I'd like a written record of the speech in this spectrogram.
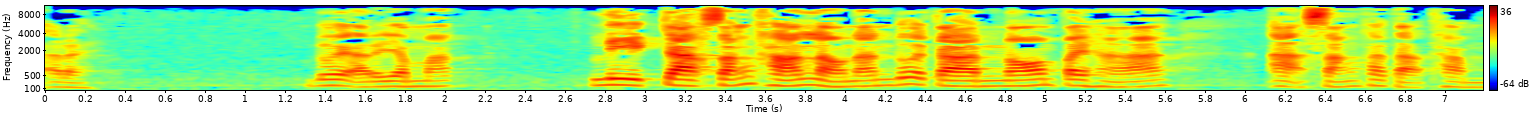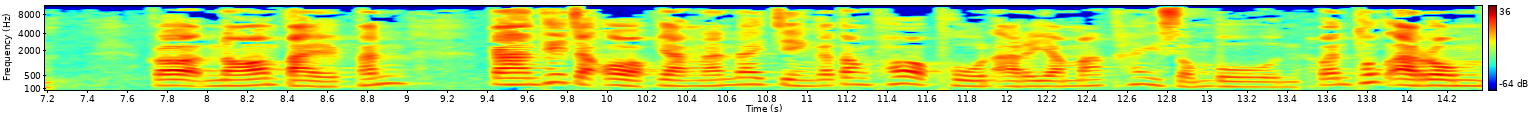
อะไร ด้วยอริยมรรคหลีกจากสังขารเหล่านั้นด้วยการน้อมไปหาอสังคตธรรม ก็น้อมไปพันการที่จะออกอย่างนั้นได้จริงก็ต้องพอกพูนอริยมรรคให้สมบูรณ์วันทุกอารมณ์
